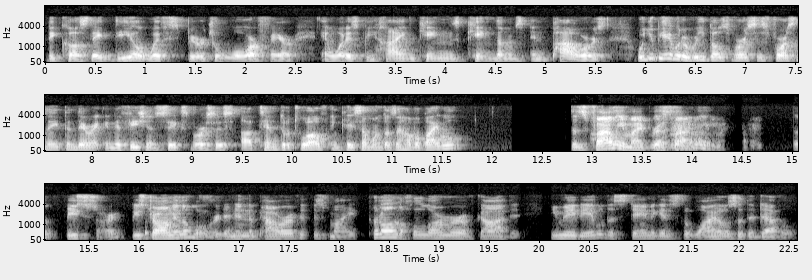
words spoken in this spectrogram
because they deal with spiritual warfare and what is behind kings, kingdoms, and powers. Would you be able to read those verses for us, Nathan, there in Ephesians 6, verses uh, 10 through 12, in case someone doesn't have a Bible? Says, finally, my brethren, oh, be sorry, be strong in the Lord and in the power of his might. Put on the whole armor of God that you may be able to stand against the wiles of the devil.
